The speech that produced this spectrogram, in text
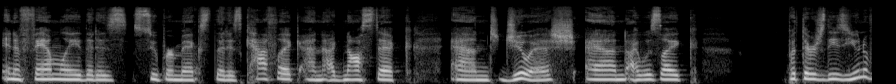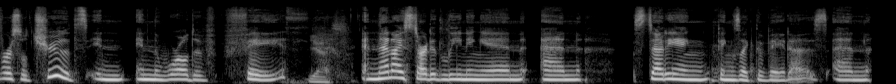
in a family that is super mixed, that is Catholic and agnostic and Jewish. And I was like, but there's these universal truths in in the world of faith. Yes. And then I started leaning in and studying things like the Vedas. And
